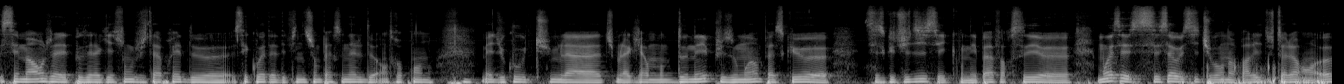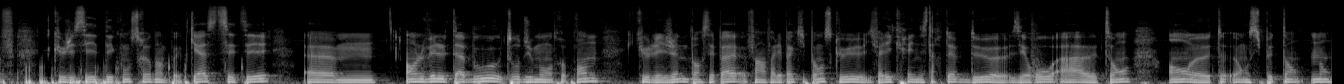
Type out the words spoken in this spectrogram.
C'est marrant, j'allais te poser la question juste après de euh, c'est quoi ta définition personnelle de entreprendre? Mais du coup, tu me l'as tu me l'as clairement donné plus ou moins parce que euh, c'est ce que tu dis, c'est qu'on n'est pas forcé. Euh, moi, c'est ça aussi, tu vois, on en parlait tout à l'heure en off que j'essayais de déconstruire dans le podcast. C'était enlever le tabou autour du mot entreprendre que les jeunes pensaient pas, enfin, fallait pas qu'ils pensent qu'il fallait créer une start-up de 0 à temps en, en, si peu de temps. Non,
